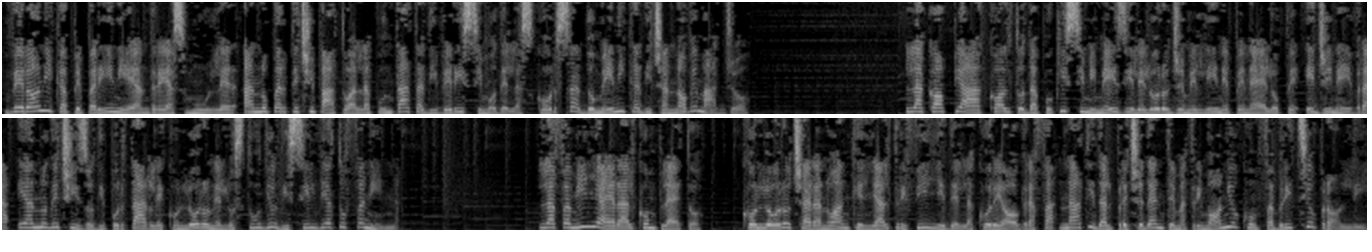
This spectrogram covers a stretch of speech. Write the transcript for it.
Veronica Peparini e Andreas Muller hanno partecipato alla puntata di Verissimo della scorsa domenica 19 maggio. La coppia ha accolto da pochissimi mesi le loro gemelline Penelope e Ginevra e hanno deciso di portarle con loro nello studio di Silvia Toffanin. La famiglia era al completo. Con loro c'erano anche gli altri figli della coreografa nati dal precedente matrimonio con Fabrizio Prolli.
